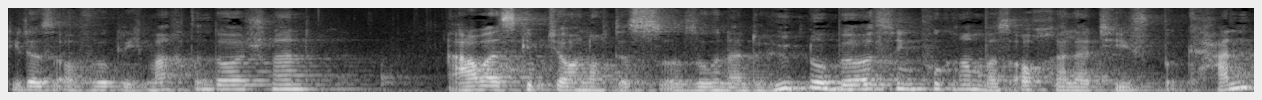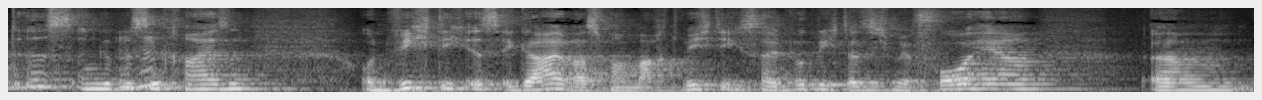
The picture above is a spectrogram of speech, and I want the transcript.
die das auch wirklich macht in Deutschland. Aber es gibt ja auch noch das sogenannte Hypnobirthing-Programm, was auch relativ bekannt ist in gewissen mhm. Kreisen. Und wichtig ist, egal was man macht, wichtig ist halt wirklich, dass ich mir vorher ähm,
